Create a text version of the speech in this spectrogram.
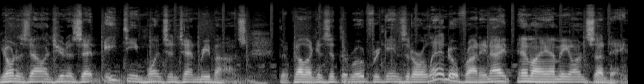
Jonas Valanciunas had 18 points and 10 rebounds. The Pelicans hit the road for games at Orlando Friday night and Miami on Sunday.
